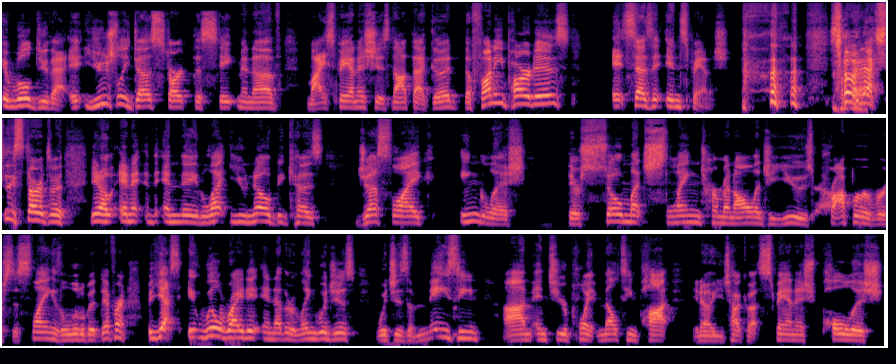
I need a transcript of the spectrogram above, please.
it will do that. It usually does start the statement of my Spanish is not that good. The funny part is it says it in Spanish. so okay. it actually starts with, you know, and and they let you know because just like English, there's so much slang terminology used. Yeah. Proper versus slang is a little bit different. But yes, it will write it in other languages, which is amazing. Um, and to your point, melting pot, you know, you talk about Spanish, Polish,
